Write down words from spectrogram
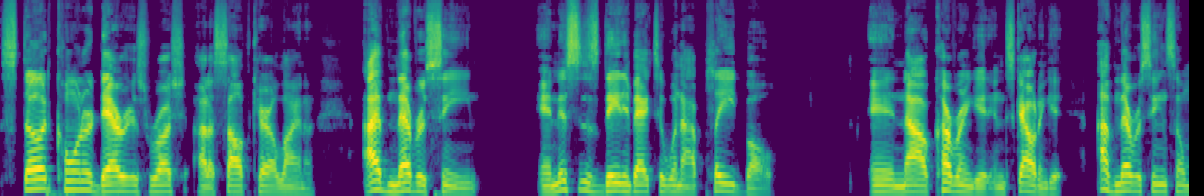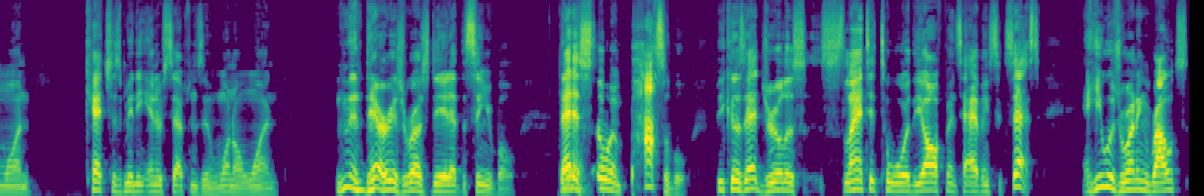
Stud corner Darius Rush out of South Carolina. I've never seen, and this is dating back to when I played ball and now covering it and scouting it. I've never seen someone catch as many interceptions in one on one than Darius Rush did at the Senior Bowl. That is so impossible because that drill is slanted toward the offense having success. And he was running routes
